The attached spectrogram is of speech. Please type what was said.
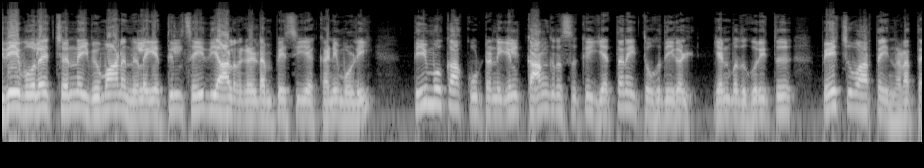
இதேபோல சென்னை விமான நிலையத்தில் செய்தியாளர்களிடம் பேசிய கனிமொழி திமுக கூட்டணியில் காங்கிரசுக்கு எத்தனை தொகுதிகள் என்பது குறித்து பேச்சுவார்த்தை நடத்த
